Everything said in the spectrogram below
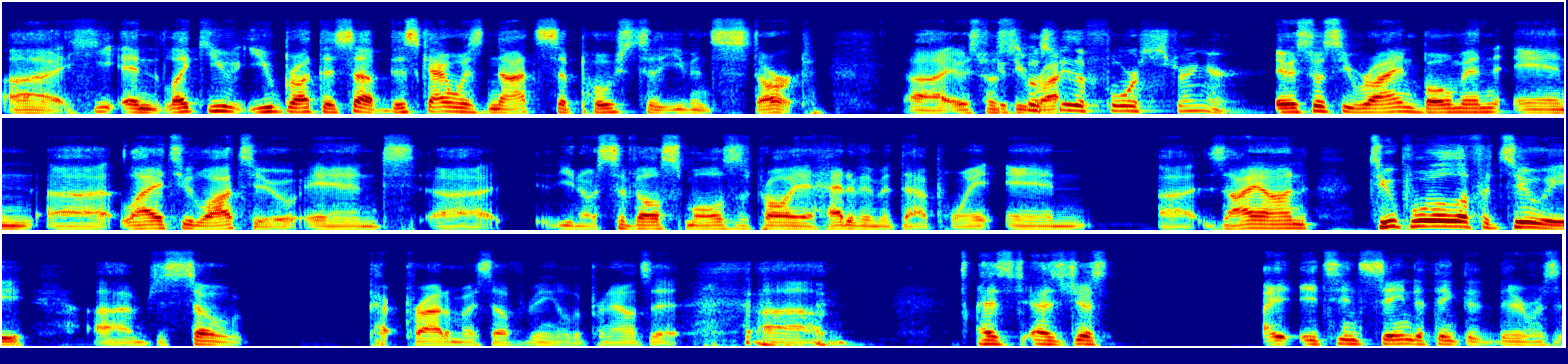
Uh, he and like you you brought this up. This guy was not supposed to even start. Uh, it was supposed, to, be, supposed to be the fourth stringer. it was supposed to be Ryan Bowman and uh, Laiatu Latu, and uh, you know Savell Smalls is probably ahead of him at that point, and uh, Zion Tupuola Fetui. I'm just so p- proud of myself for being able to pronounce it. Um, has has just it's insane to think that there was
